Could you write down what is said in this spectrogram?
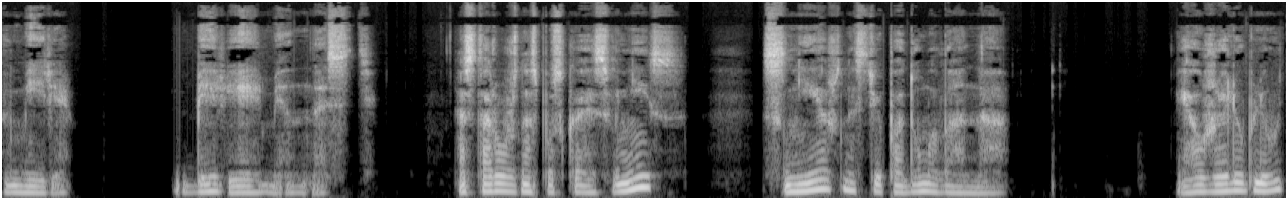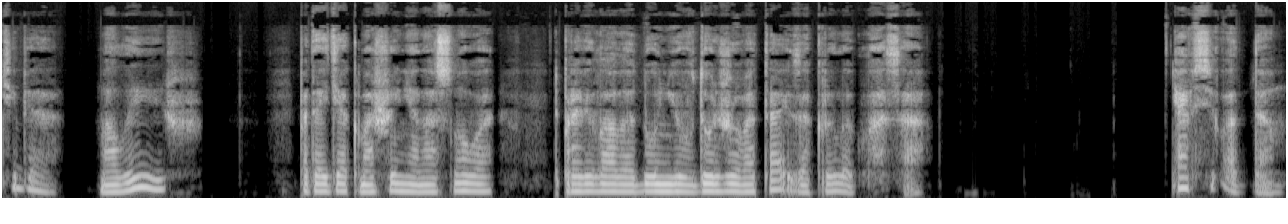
в мире — беременность. Осторожно спускаясь вниз, с нежностью подумала она. «Я уже люблю тебя, малыш». Подойдя к машине, она снова провела ладонью вдоль живота и закрыла глаза. «Я все отдам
